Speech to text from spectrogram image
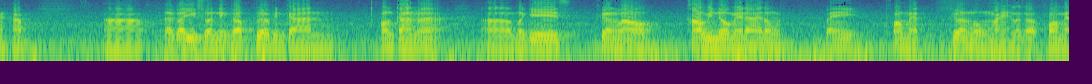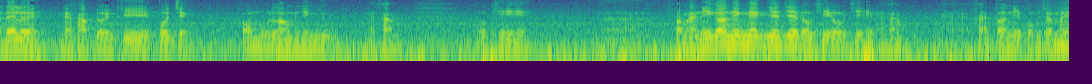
นะครับแล้วก็อีกส่วนหนึ่งก็เพื่อเป็นการป้องกันว่าอ่าบางทีเครื่องเราเข้า Windows ไม่ได้ต้องไปฟอร์แมตเครื่องลงใหม่แล้วก็ฟอร์แมตได้เลยนะครับ โดยที่โปรเจกต์ข้อมูลเรามันยังอยู่นะครับ โอเคอ ประมาณนี้ก็เน็กเน็กเย็ดเยโอเคโอเคนะครับขั้นตอนนี้ผมจะไม่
